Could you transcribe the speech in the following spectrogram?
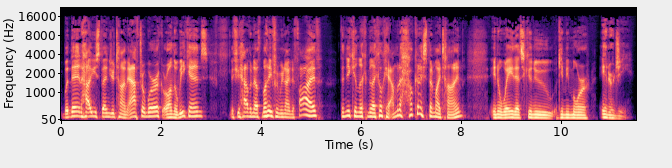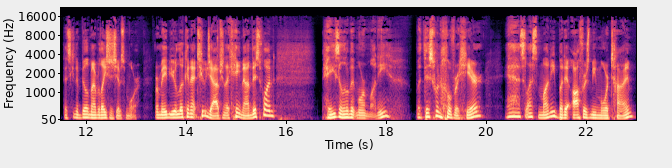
But then how you spend your time after work or on the weekends, if you have enough money from your nine to five, then you can look and be like, okay, I'm gonna how can I spend my time in a way that's gonna give me more energy, that's gonna build my relationships more. Or maybe you're looking at two jobs, you're like, hey man, this one pays a little bit more money, but this one over here, yeah, it's less money, but it offers me more time,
